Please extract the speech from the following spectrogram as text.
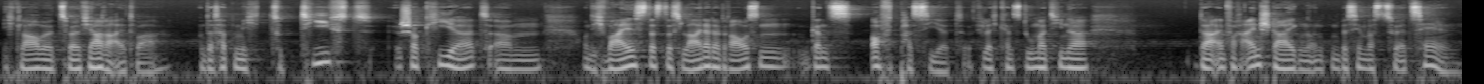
ich glaube, zwölf Jahre alt war. Und das hat mich zutiefst schockiert. Und ich weiß, dass das leider da draußen ganz oft passiert. Vielleicht kannst du, Martina, da einfach einsteigen und ein bisschen was zu erzählen.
